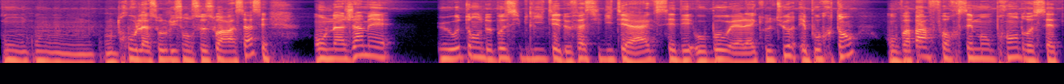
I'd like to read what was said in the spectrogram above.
qu'on trouve la solution ce soir à ça. C'est on n'a jamais eu autant de possibilités, de facilité à accéder au beau et à la culture, et pourtant on va pas forcément prendre cette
